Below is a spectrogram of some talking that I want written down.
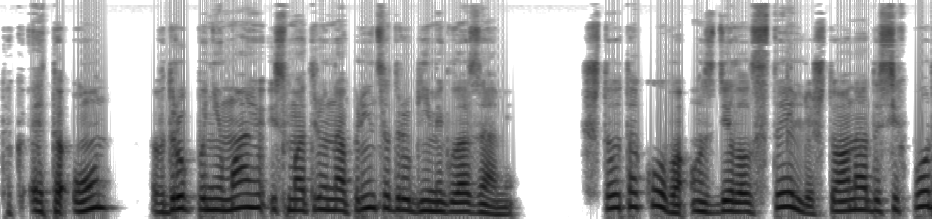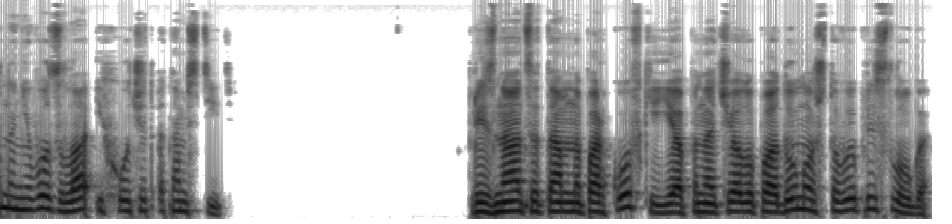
Так это он? Вдруг понимаю и смотрю на принца другими глазами. Что такого он сделал Стелле, что она до сих пор на него зла и хочет отомстить? Признаться, там на парковке я поначалу подумал, что вы прислуга.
